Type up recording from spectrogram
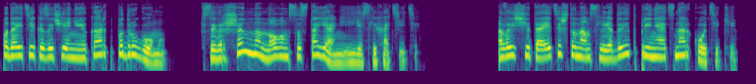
подойти к изучению карт по-другому, в совершенно новом состоянии, если хотите. «Вы считаете, что нам следует принять наркотики?»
